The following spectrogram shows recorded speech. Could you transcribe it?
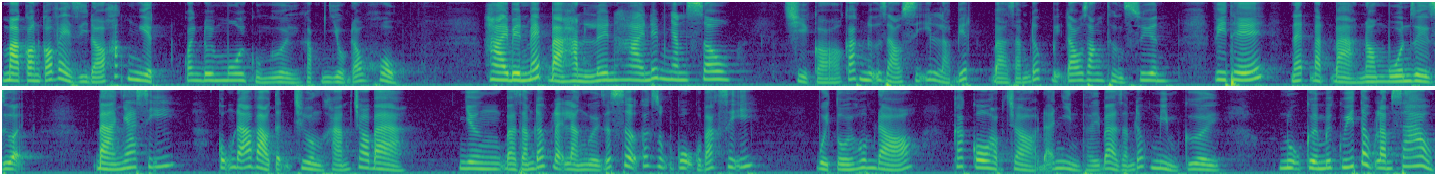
mà còn có vẻ gì đó khắc nghiệt quanh đôi môi của người gặp nhiều đau khổ. Hai bên mép bà hằn lên hai nếp nhăn sâu. Chỉ có các nữ giáo sĩ là biết bà giám đốc bị đau răng thường xuyên. Vì thế, nét mặt bà nòm buồn rười rượi. Bà nha sĩ cũng đã vào tận trường khám cho bà. Nhưng bà giám đốc lại là người rất sợ các dụng cụ của bác sĩ. Buổi tối hôm đó, các cô học trò đã nhìn thấy bà giám đốc mỉm cười. Nụ cười mới quý tộc làm sao?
